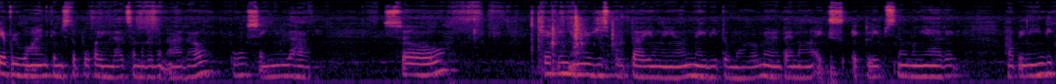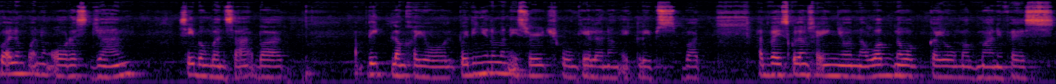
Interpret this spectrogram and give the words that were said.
everyone, kamusta po kayong lahat sa magandang araw po sa inyong lahat. So, checking energies po tayo ngayon, maybe tomorrow. Meron tayong mga ex- eclipse na mangyari. Happening. Hindi ko alam kung anong oras dyan sa ibang bansa, but update lang kayo. Pwede nyo naman i-search kung kailan ang eclipse, but advice ko lang sa inyo na wag na wag kayo mag-manifest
